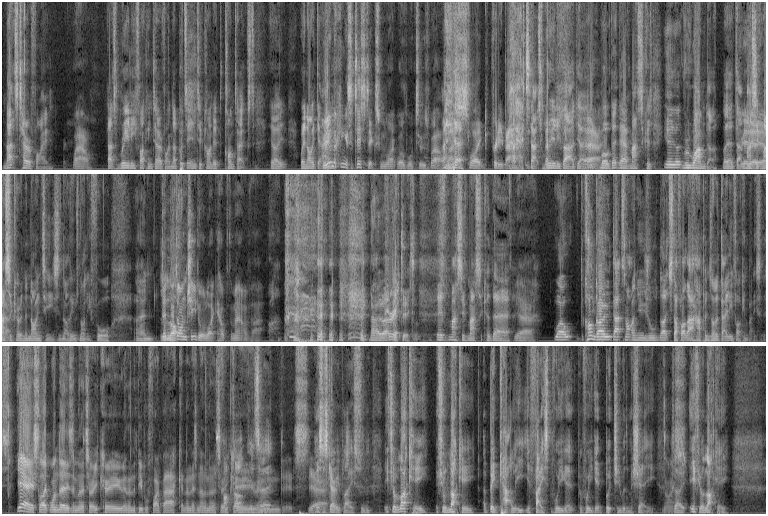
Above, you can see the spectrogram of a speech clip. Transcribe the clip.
And that's terrifying Wow. that's really fucking terrifying. That puts it into kind of context. You know, when I get Well, you're ang- looking at statistics from like World War Two as well. Yeah. That's like pretty bad. that's really bad. Yeah. Yeah. Well, they, they have massacres. You know, Rwanda. They had that Yeah, massive yeah. massacre in the nineties, and I think it was ninety four. And a Didn't lot- Don Cheadle like help them out of that? no, uh, Sure he did. There's massive massacre there. Yeah. Well, the Congo, that's not unusual. Like stuff like that happens on a daily fucking basis. Yeah, it's like one day there's a military coup, and then the people fight back, and then there's another military coup, up. It's a- and it's yeah. It's a scary place, and if you're lucky, if you're lucky, a big cat will eat your face before you get before you get butchered with a machete. Nice. So if you're lucky,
